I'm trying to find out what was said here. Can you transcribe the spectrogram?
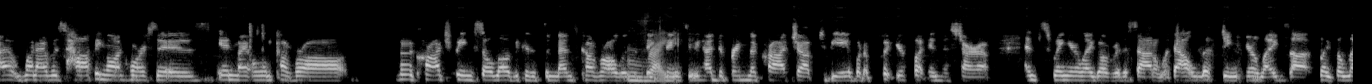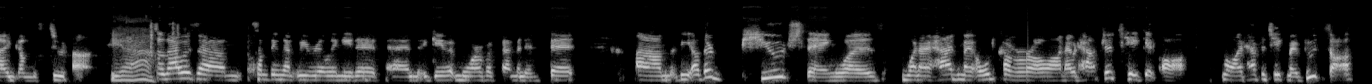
I, when I was hopping on horses in my own coverall, the crotch being so low because it's a men's coverall was a big right. thing. So you had to bring the crotch up to be able to put your foot in the stirrup and swing your leg over the saddle without lifting your legs up, like the leg of the suit up. Yeah. So that was um, something that we really needed, and it gave it more of a feminine fit. Um, the other huge thing was when I had my old coverall on, I would have to take it off well, I'd have to take my boots off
